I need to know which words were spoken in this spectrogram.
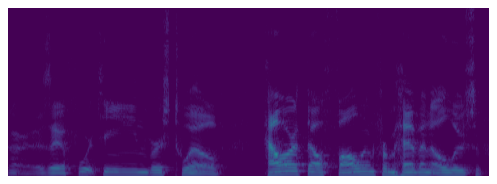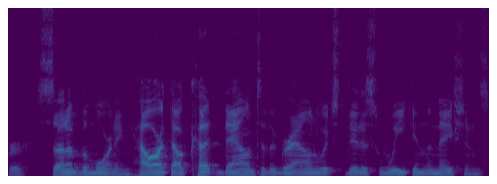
All right, Isaiah 14, verse 12. How art thou fallen from heaven, O Lucifer, son of the morning? How art thou cut down to the ground, which didst weaken the nations?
